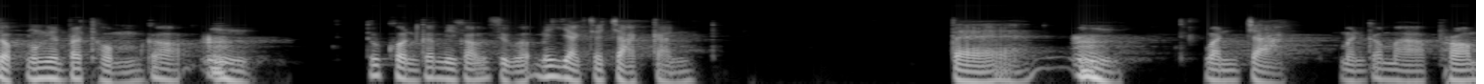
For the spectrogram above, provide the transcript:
จบโรงเรียนประถมก็ทุกคนก็มีความรู้สึกว่าไม่อยากจะจากกัน แต่วันจากมันก็มาพร้อม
